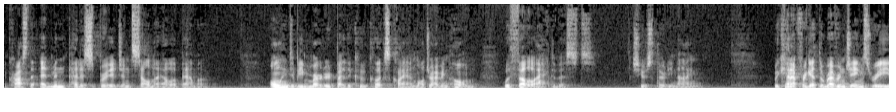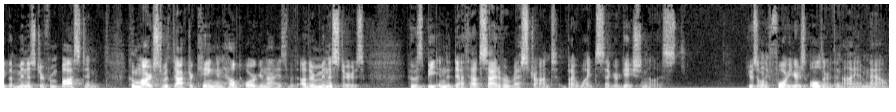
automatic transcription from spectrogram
across the Edmund Pettus Bridge in Selma, Alabama, only to be murdered by the Ku Klux Klan while driving home with fellow activists. She was 39. We cannot forget the Reverend James Reeb, a minister from Boston, who marched with Dr. King and helped organize with other ministers, who was beaten to death outside of a restaurant by white segregationists. He was only four years older than I am now.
